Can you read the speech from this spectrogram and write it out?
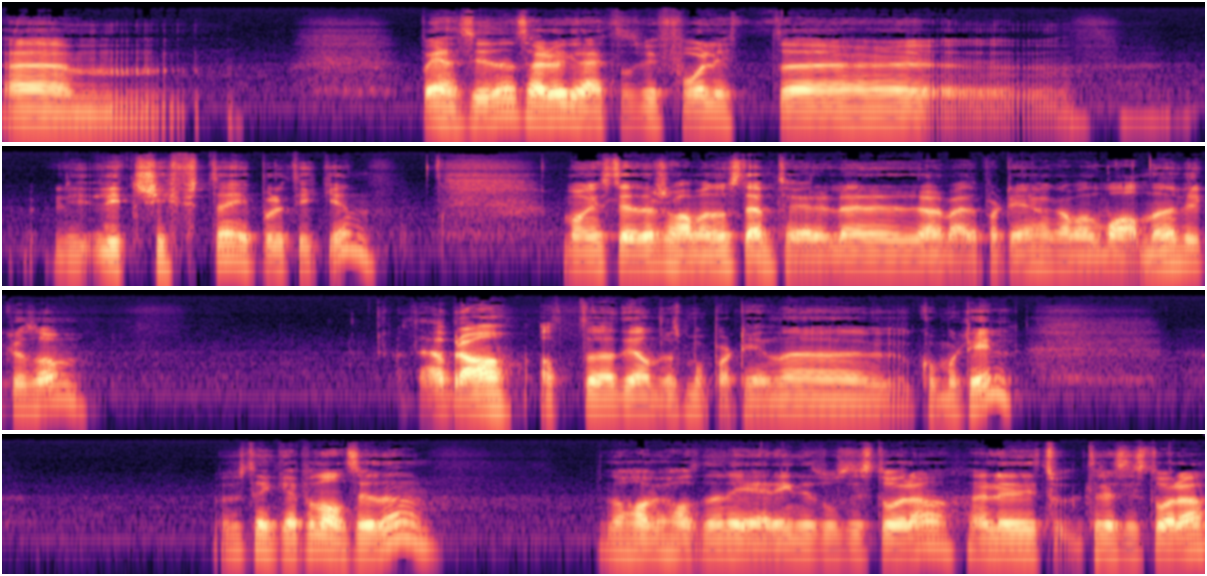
Um, på ene side så er det jo greit at vi får litt uh, Litt skifte i politikken. Mange steder så har man jo stemt Høyre eller Arbeiderpartiet. En gammel vane, virker det som. Det er jo bra at eh, de andre småpartiene kommer til. Men så tenker jeg på den annen side Nå har vi hatt en regjering de to siste åra, eller de to, tre siste åra.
